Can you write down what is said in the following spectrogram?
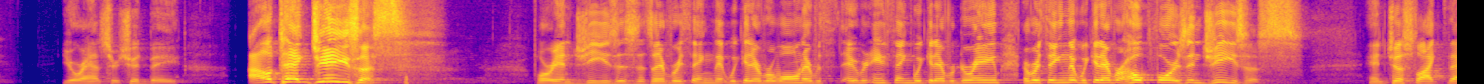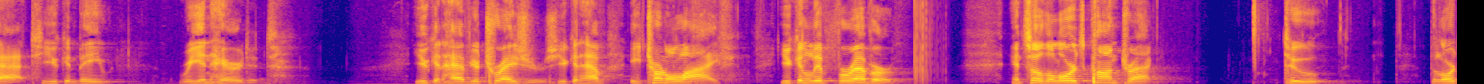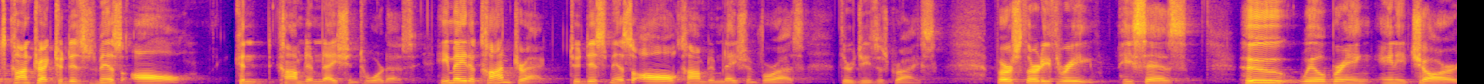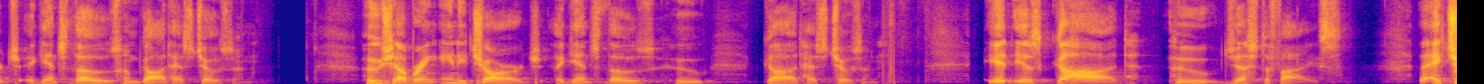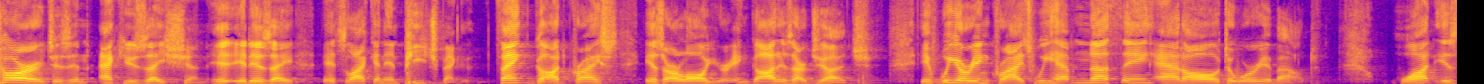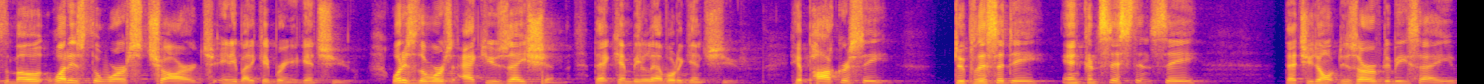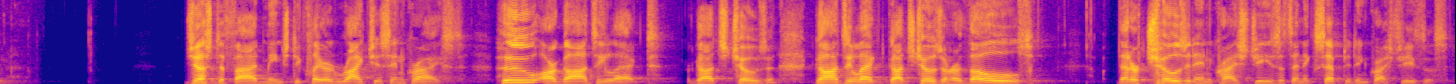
Your answer should be, I'll take Jesus. For in Jesus is everything that we could ever want, every, every, anything we could ever dream, everything that we could ever hope for is in Jesus. And just like that, you can be re inherited. You can have your treasures, you can have eternal life, you can live forever. And so the Lord's contract to the Lord's contract to dismiss all con- condemnation toward us. He made a contract to dismiss all condemnation for us through Jesus Christ. Verse 33, he says, Who will bring any charge against those whom God has chosen? Who shall bring any charge against those who God has chosen. It is God who justifies. A charge is an accusation. It, it is a, it's like an impeachment. Thank God Christ is our lawyer and God is our judge. If we are in Christ, we have nothing at all to worry about. What is the, mo- what is the worst charge anybody can bring against you? What is the worst accusation that can be leveled against you? hypocrisy, duplicity, inconsistency, that you don't deserve to be saved? Justified means declared righteous in Christ. Who are God's elect? God's chosen. God's elect, God's chosen are those that are chosen in Christ Jesus and accepted in Christ Jesus.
